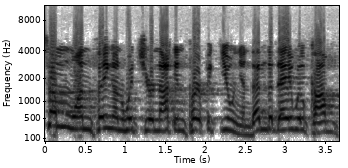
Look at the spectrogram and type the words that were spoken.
some one thing on which you're not in perfect union. Then the day will come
